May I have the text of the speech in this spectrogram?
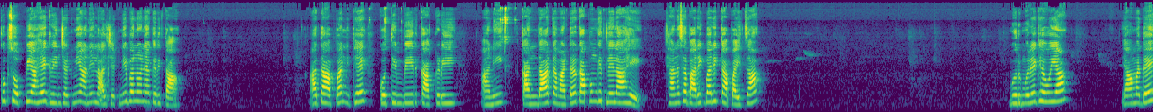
खूप सोपी आहे ग्रीन चटणी आणि लाल चटणी बनवण्याकरिता. आता आपण इथे कोथिंबीर काकडी आणि कांदा टमाटर कापून घेतलेला आहे. छान असा बारीक बारीक कापायचा. मुरमुरे घेऊया. यामध्ये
